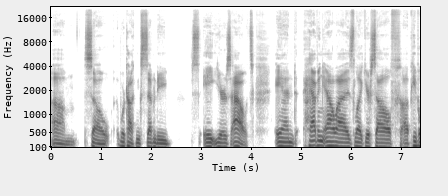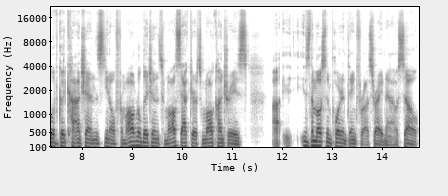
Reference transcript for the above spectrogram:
Um, so we're talking 78 years out and having allies like yourself, uh, people of good conscience, you know, from all religions, from all sectors, from all countries, uh, is the most important thing for us right now. So,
